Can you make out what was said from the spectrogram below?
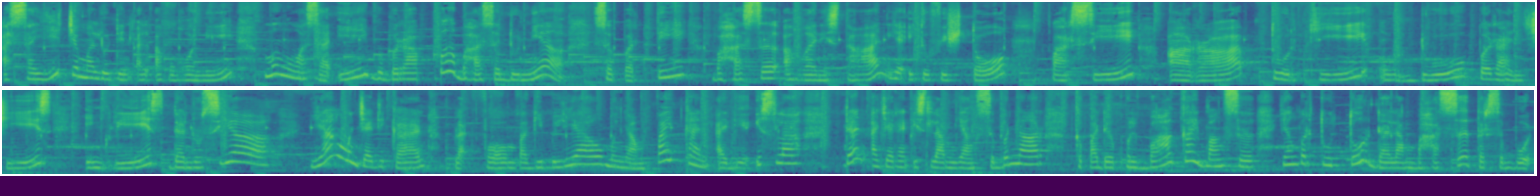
As-Sayyid Jamaluddin Al-Afghani menguasai beberapa bahasa dunia seperti bahasa Afghanistan iaitu Pashto, Parsi, Arab, Turki, Urdu, Perancis, Inggeris dan Rusia yang menjadikan platform bagi beliau menyampaikan idea Islam dan ajaran Islam yang sebenar kepada pelbagai bangsa yang bertutur dalam bahasa tersebut.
